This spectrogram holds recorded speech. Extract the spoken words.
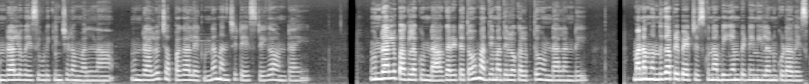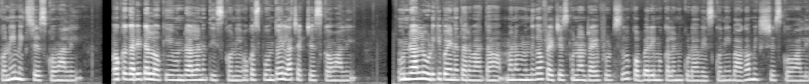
ఉండ్రాలు వేసి ఉడికించడం వలన ఉండ్రాలు చప్పగా లేకుండా మంచి టేస్టీగా ఉంటాయి. ఉండ్రాలు పగలకుండా గరిటెతో మధ్య మధ్యలో కలుపుతూ ఉండాలండి. మనం ముందుగా ప్రిపేర్ చేసుకున్న బియ్యం పిండి నీళ్ళను కూడా వేసుకొని మిక్స్ చేసుకోవాలి. ఒక గరిటలోకి ఉండ్రాలను తీసుకొని ఒక స్పూన్తో ఇలా చెక్ చేసుకోవాలి. ఉండ్రాళ్ళు ఉడికిపోయిన తర్వాత మనం ముందుగా ఫ్రై చేసుకున్న డ్రై ఫ్రూట్స్ కొబ్బరి ముక్కలను కూడా వేసుకొని బాగా మిక్స్ చేసుకోవాలి.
